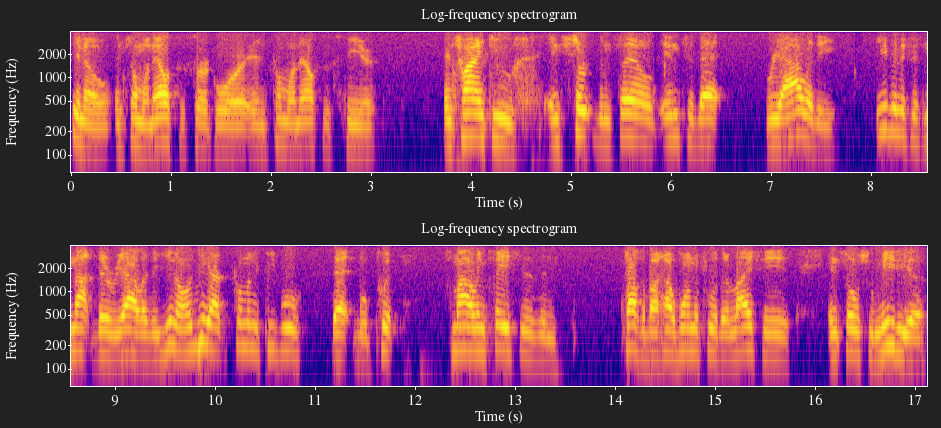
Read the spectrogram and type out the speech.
you know in someone else's circle or in someone else's sphere and trying to insert themselves into that reality even if it's not their reality you know you got so many people that will put smiling faces and talk about how wonderful their life is in social media,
